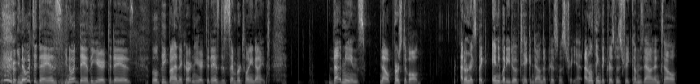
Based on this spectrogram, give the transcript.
you know what today is? You know what day of the year today is? A little peek behind the curtain here. Today is December 29th. That means Now, first of all, I don't expect anybody to have taken down their Christmas tree yet. I don't think the Christmas tree comes down until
